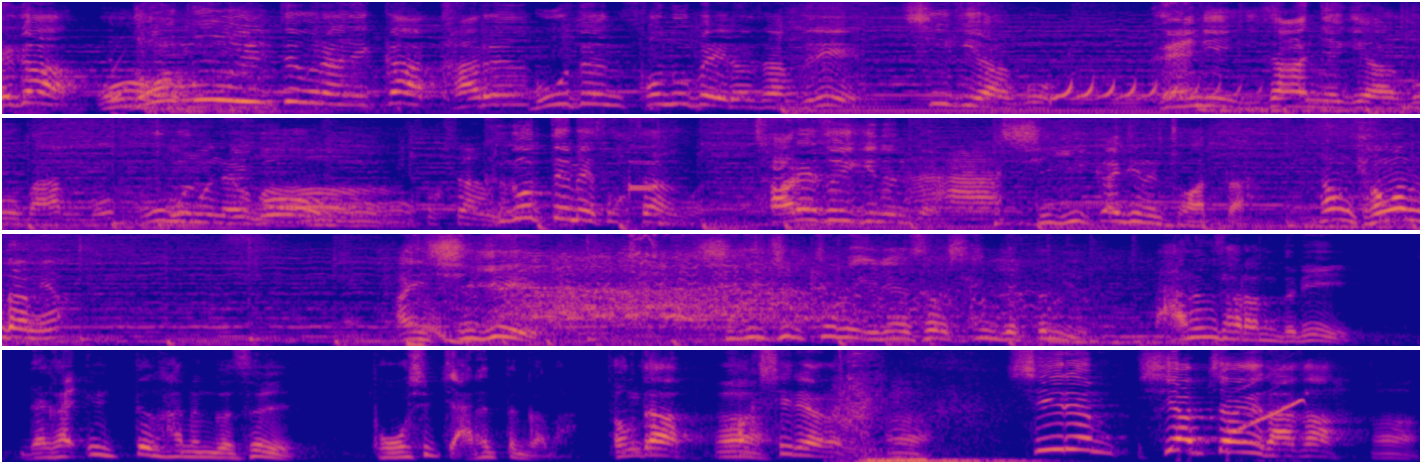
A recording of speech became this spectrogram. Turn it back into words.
내가 너무 1등을 하니까 다른 모든 선후배 이런 사람들이 시기하고 괜히 이상한 얘기하고 막뭐 소문 내고 속상. 그것 때문에 속상한 거야 잘해서 이기는데 아, 시기까지는 좋았다. 형 경험담이야? 아니 시기 시기 질투로 인해서 생겼던 일. 많은 사람들이 내가 1등 하는 것을 보고 싶지 않았던가 봐. 정답 확실히 하라 씨름 시합장에 나가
